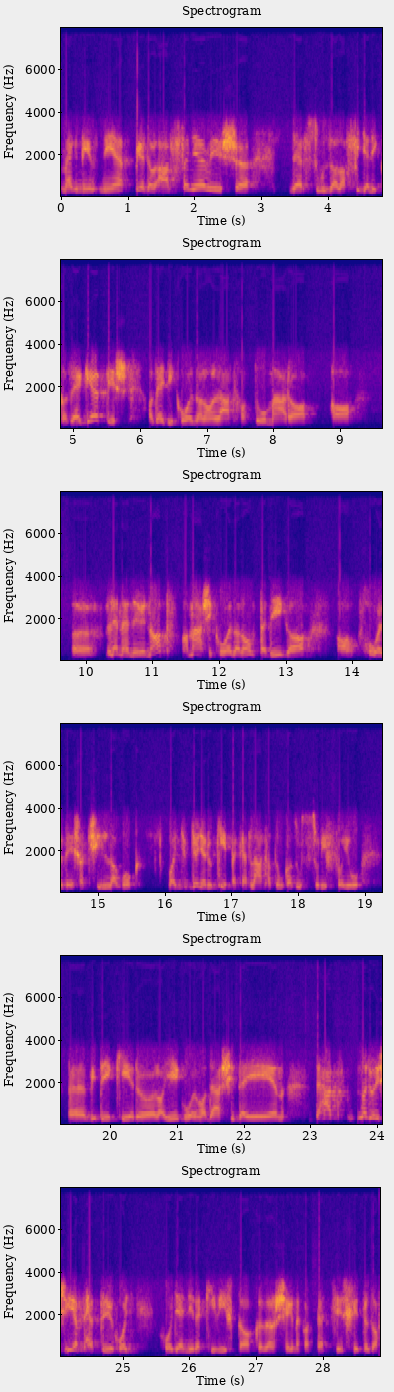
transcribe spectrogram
megnéznie. Például Árfenyev és Derszúzala figyelik az eget, és az egyik oldalon látható már a, a lemenő nap, a másik oldalon pedig a, a hold és a csillagok, vagy gyönyörű képeket láthatunk az Usszuri folyó vidékéről, a jégolvadás idején, tehát nagyon is érthető, hogy, hogy ennyire kivívta a közönségnek a tetszését ez a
